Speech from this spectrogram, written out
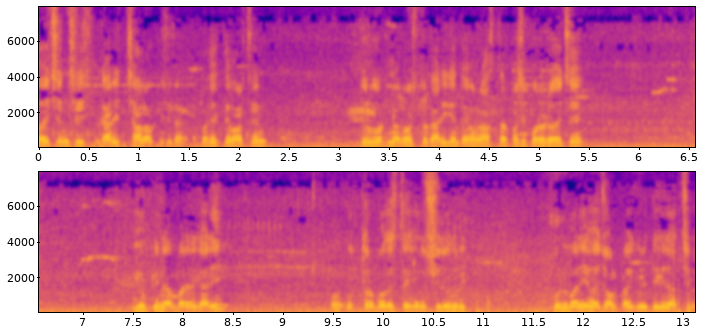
হয়েছেন সেই গাড়ির চালক কিছুটা। আপনারা দেখতে পাচ্ছেন দুর্ঘটনাগ্রস্ত গাড়ি কিন্তু এখন রাস্তার পাশে পড়ে রয়েছে। ইউপি নাম্বারের গাড়ি। উত্তরপ্রদেশ থেকে কিন্তু শিলিগুড়ি ফুলবাড়ি হয়ে জলপাইগুড়ির দিকে যাচ্ছিল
